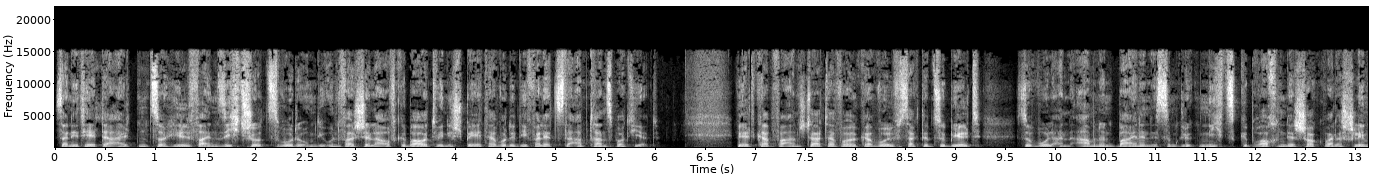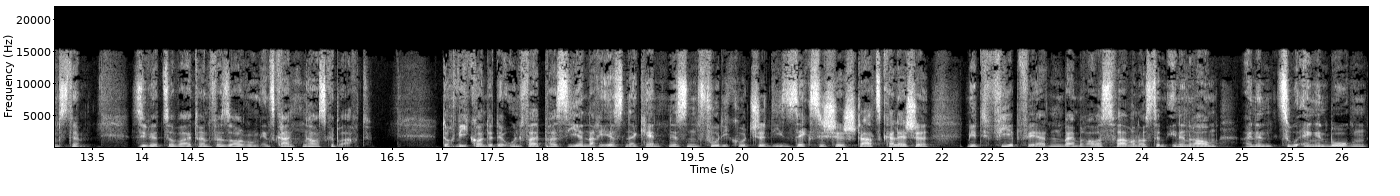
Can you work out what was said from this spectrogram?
Sanität der Alten zur Hilfe, ein Sichtschutz wurde um die Unfallstelle aufgebaut, wenig später wurde die Verletzte abtransportiert. Weltcup-Veranstalter Volker Wulff sagte zu Bild, sowohl an Armen und Beinen ist zum Glück nichts gebrochen, der Schock war das Schlimmste. Sie wird zur weiteren Versorgung ins Krankenhaus gebracht. Doch wie konnte der Unfall passieren? Nach ersten Erkenntnissen fuhr die Kutsche, die sächsische Staatskalesche, mit vier Pferden beim Rausfahren aus dem Innenraum einen zu engen Bogen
